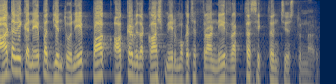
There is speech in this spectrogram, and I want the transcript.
ఆటవిక నేపథ్యంతోనే పాక్ ఆక్రమిత కాశ్మీర్ ముఖ చిత్రాన్ని రక్తసిక్తం చేస్తున్నారు.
